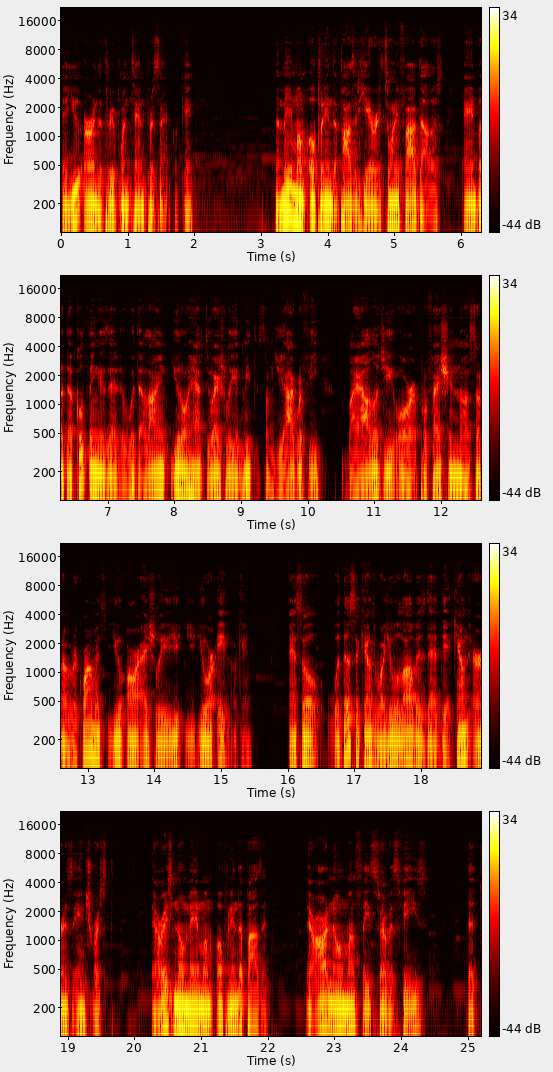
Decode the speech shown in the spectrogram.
then you earn the 3.10%. Okay. The minimum opening deposit here is $25. And but the cool thing is that with Alliant, you don't have to actually meet some geography, biology, or profession uh, sort of requirements. You are actually you, you are in. Okay. And so with this account, what you will love is that the account earns interest. There is no minimum opening deposit. There are no monthly service fees. That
